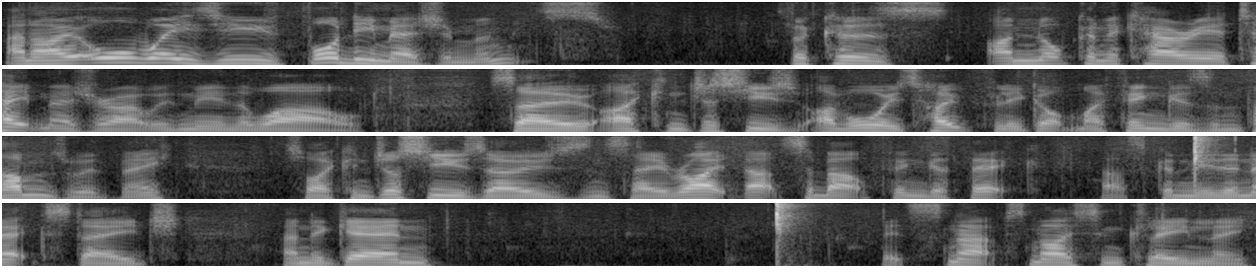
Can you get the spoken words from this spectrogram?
And I always use body measurements because I'm not going to carry a tape measure out with me in the wild. So I can just use, I've always hopefully got my fingers and thumbs with me. So I can just use those and say, right, that's about finger thick. That's going to be the next stage. And again, it snaps nice and cleanly.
